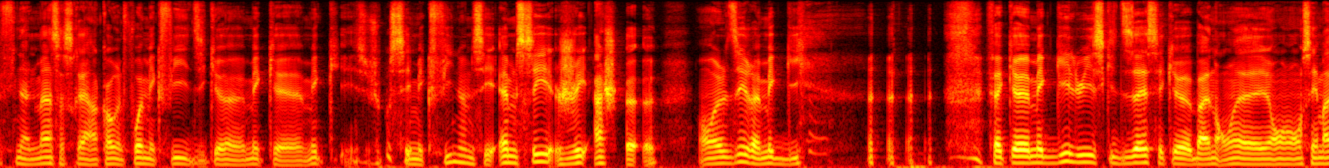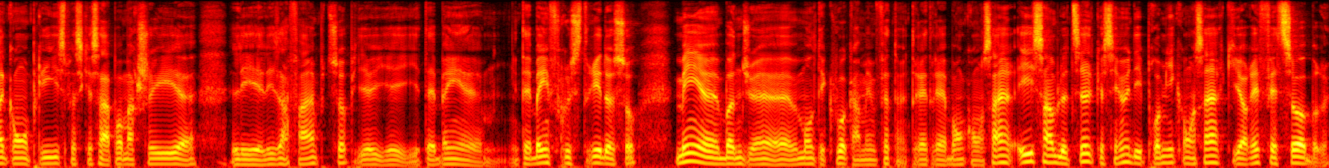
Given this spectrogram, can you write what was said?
finalement, ça serait encore une fois McPhee dit que Mick, je sais pas si c'est McPhee, mais c'est M-C-G-H-E-E. On va le dire McGee. fait que McGee, lui, ce qu'il disait, c'est que, ben non, euh, on, s'est mal compris, c'est parce que ça n'a pas marché, euh, les, les, affaires, puis tout ça, puis euh, il, était bien frustré de ça. Mais bon, Multicrew a quand même fait un très très bon concert, et semble-t-il que c'est un des premiers concerts qui aurait fait sobre.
